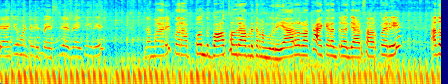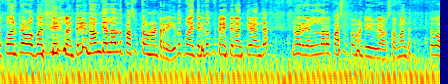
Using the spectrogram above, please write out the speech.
ಬ್ಯಾಂಕಿಗೆ ಹೊಂಟಿವ್ರಿಪ್ಪ ಎಸ್ ಬಿ ಐ ಬ್ಯಾಂಕಿಗೆ ರೀ ನಮ್ಮ ಮಾರಿಪರ ಅಪ್ಪಂದು ಭಾಳ ತೊಂದರೆ ಆಗ್ಬಿಡ್ತಾರೆ ನಮಗೆ ರೀ ಯಾರೋ ರೊಕ್ಕ ಹಾಕ್ಯಾರಂತ್ರಿ ಒಂದು ಎರಡು ಸಾವಿರ ರೂಪಾಯಿ ರೀ. ಅದು ಫೋನ್ಪೇ ಒಳಗೆ ಬಂದೇ ಇಲ್ಲ ಅಂತ್ರಿ ನಮ್ದು ಎಲ್ಲರದ್ದು ಪಾಸ್ಬುಕ್ ತೊಗೊಂಡು ಹೊಂಟ್ರಿ. ಇದಕ್ಕೆ ಬಂತೀನಿ ಇದಕ್ಕೆ ಬಂತೀನಿ ಅಂತೇಳಿ ಅಂದ. ನೋಡ್ರಿ, ಎಲ್ಲರೂ ಪಾಸ್ಬುಕ್ ತೊಗೊಂಡಿವ್ರಿ ರೀ ಅವ್ರ ಸಂಬಂಧ. ತಗೋ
